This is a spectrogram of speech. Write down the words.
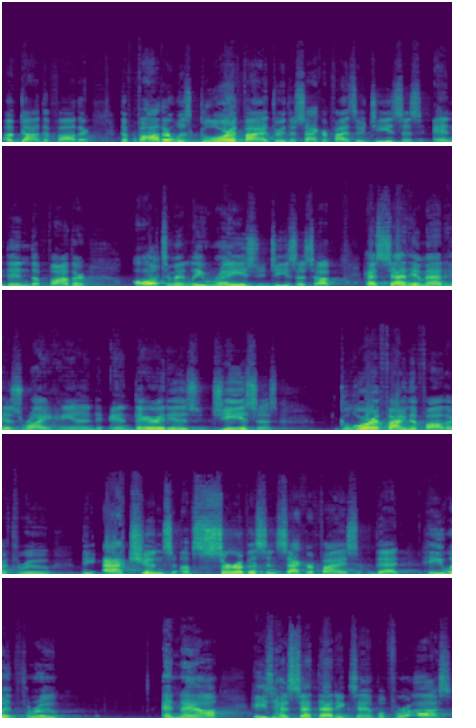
of God the Father. The Father was glorified through the sacrifice of Jesus, and then the Father ultimately raised Jesus up, has set him at his right hand, and there it is, Jesus, glorifying the Father through the actions of service and sacrifice that he went through. And now he has set that example for us.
